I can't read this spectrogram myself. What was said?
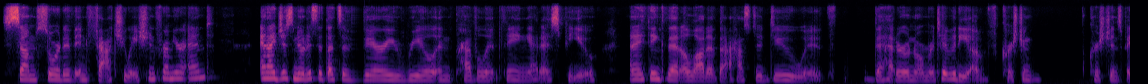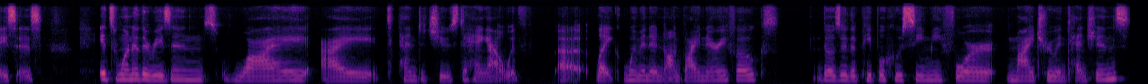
some sort of infatuation from your end and i just noticed that that's a very real and prevalent thing at spu and i think that a lot of that has to do with the heteronormativity of christian christian spaces it's one of the reasons why I tend to choose to hang out with uh, like women and non-binary folks. Those are the people who see me for my true intentions.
